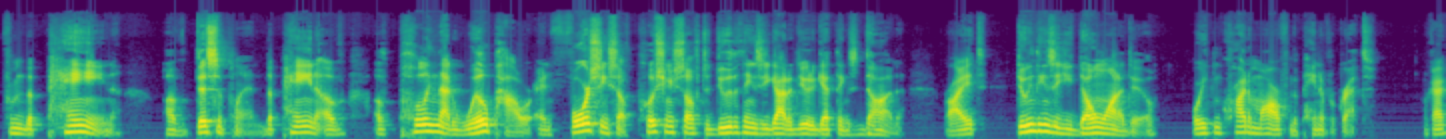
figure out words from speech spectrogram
from the pain of discipline, the pain of of pulling that willpower and forcing yourself, pushing yourself to do the things you got to do to get things done, right? Doing things that you don't want to do, or you can cry tomorrow from the pain of regret. Okay,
